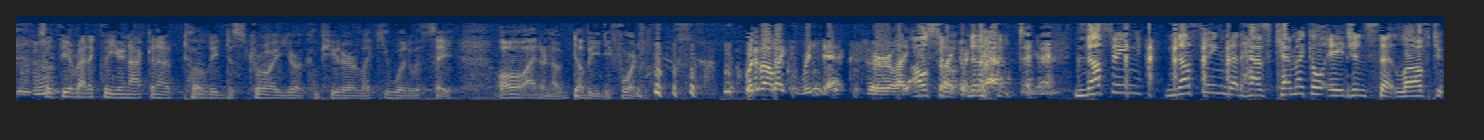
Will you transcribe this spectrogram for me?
Mm-hmm. So theoretically, you're not going to totally destroy your computer like you would with, say, oh, I don't know, WD-40. What about like Windex or like Also, like no- nothing, nothing that has chemical agents that love to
